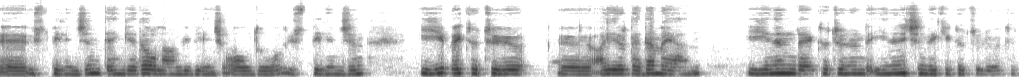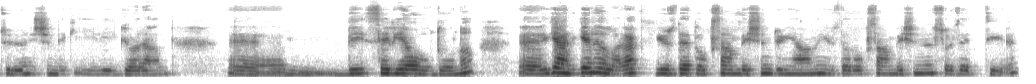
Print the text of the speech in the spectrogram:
Ee, üst bilincin dengede olan bir bilinç olduğu, üst bilincin iyi ve kötüyü e, ayırt edemeyen, iyinin de kötünün de iyinin içindeki kötülüğü, kötülüğün içindeki iyiliği gören e, bir seviye olduğunu ee, yani genel olarak %95'in dünyanın %95'inin söz ettiği,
